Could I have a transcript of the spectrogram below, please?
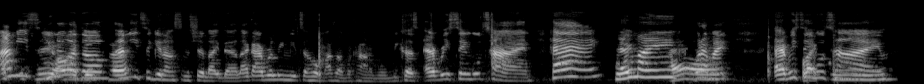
I need to, you know what that good though? I need to get on some shit like that. Like I really need to hold myself accountable because every single time, hey, Hey, man. what am I? Every Black single time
